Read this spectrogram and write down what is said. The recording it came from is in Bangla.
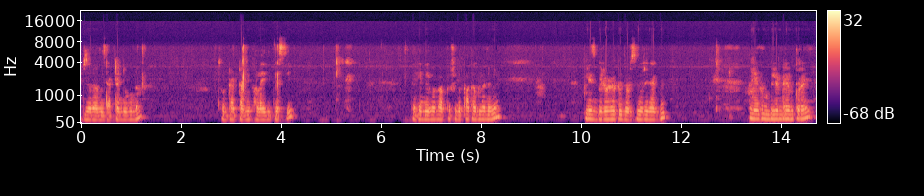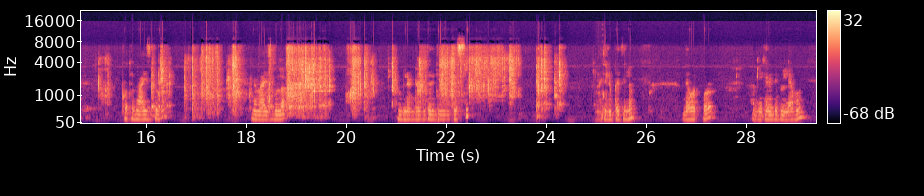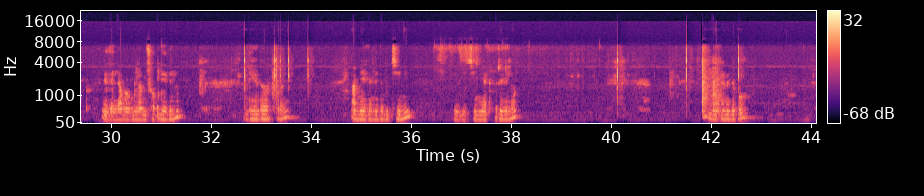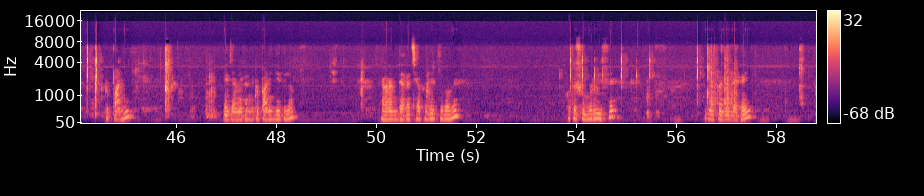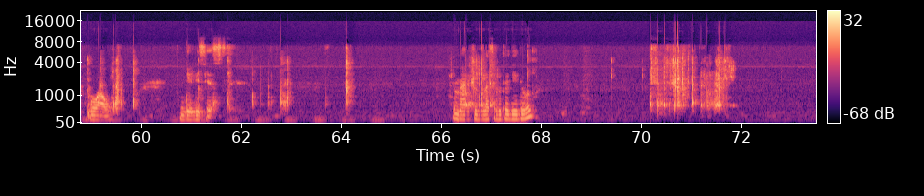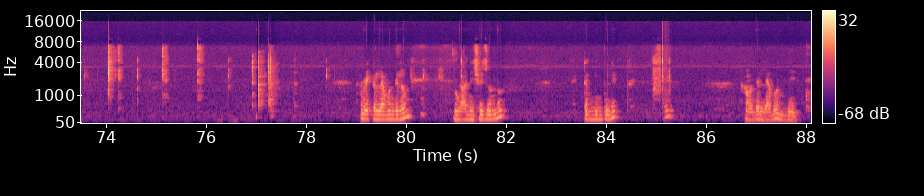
এর জন্য আমি ডাটটা নিব না। তো ডাটটা আমি ফালাই দিতেছি। দেখেন এইভাবে আপনি শুধু পাতাগুলো নেবেন। প্লিজ ভিডিওটা একটু ধৈর্য ধরে দেখবেন। আমি এখন ব্লেন্ডারের ভিতরে প্রথমে আইস দেব। আমি আইসগুলা ব্লেন্ডারের ভিতরে দিয়ে দিতেছি। দিলিপটা দিলাম। দেওয়ার পর আমি এখানে দেব লেমন এই যে লেমনগুলো আমি সব দিয়ে দিলাম। দিয়ে দেওয়ার পরে আমি এখানে দেব চিনি। এই যে চিনি অ্যাড করে দিলাম আমি এখানে দেব একটু পানি। এই যে আমি এখানে একটু পানি দিয়ে দিলাম। এখন আমি দেখাচ্ছি আপনাদের কীভাবে কত সুন্দর হয়েছে। আমি আপনাদের দেখাই। ওয়াও ডেলিশিয়াস আমি আরেকটু গ্লাসের ভিতরে দিয়ে দেবো। আমি একটা লেমন দিলাম গার্নিশের জন্য। একটা মিন্ট লিপ। আমাদের লেমন মিন্ট।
